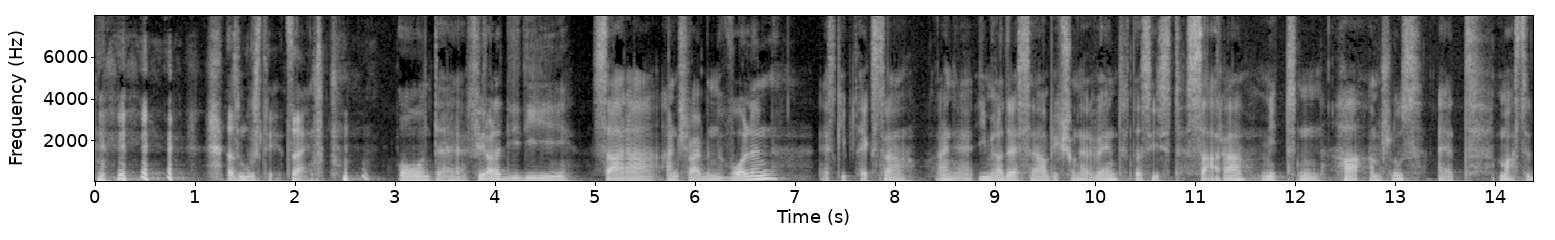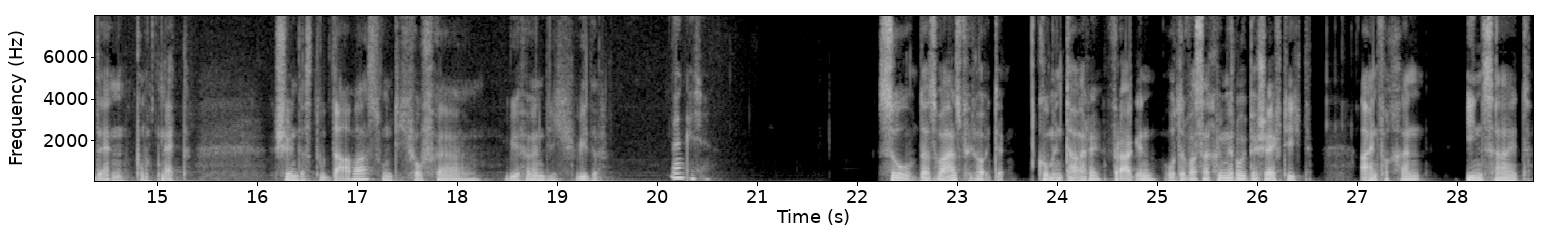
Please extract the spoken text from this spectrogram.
das musste jetzt sein. Und äh, für alle, die die Sarah anschreiben wollen, es gibt extra eine E-Mail-Adresse, habe ich schon erwähnt. Das ist Sarah mit einem H am Schluss at masterdan.net. Schön, dass du da warst und ich hoffe, wir hören dich wieder. Dankeschön. So, das war's für heute. Kommentare, Fragen oder was auch immer euch beschäftigt, einfach an inside-sm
